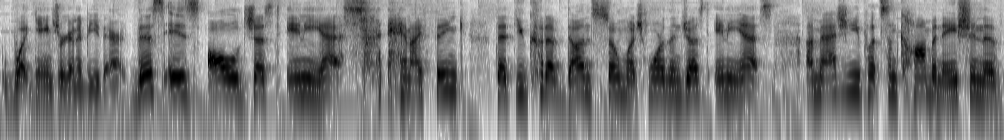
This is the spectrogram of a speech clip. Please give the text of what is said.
what games are going to be there. This is all just NES, and I think that you could have done so much more than just NES. Imagine you put some combination of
